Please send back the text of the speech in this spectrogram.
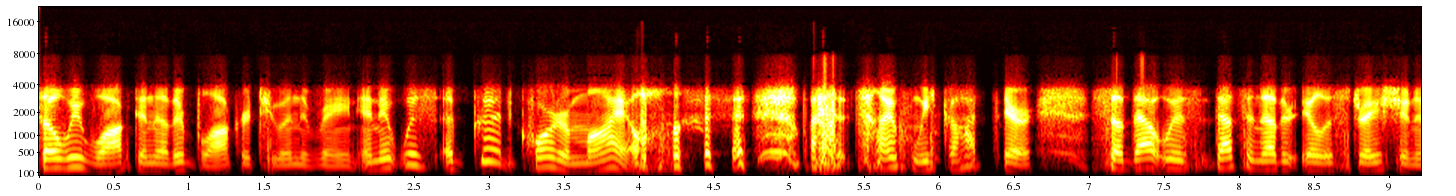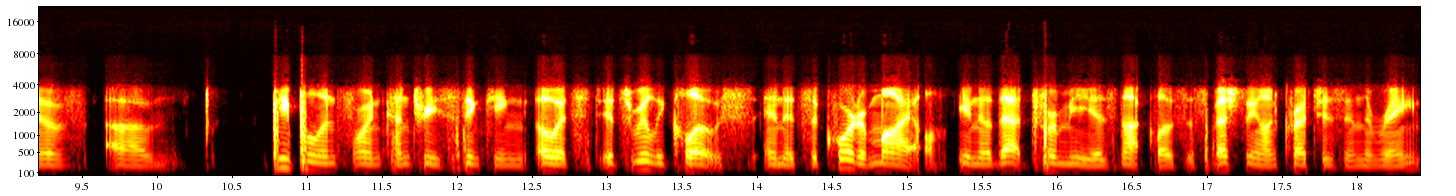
So we walked another block or two in the rain, and it was a good quarter mile by the time we got there. So that was that's another illustration of um, people in foreign countries thinking, "Oh, it's it's really close and it's a quarter mile." You know, that for me is not close, especially on crutches in the rain.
